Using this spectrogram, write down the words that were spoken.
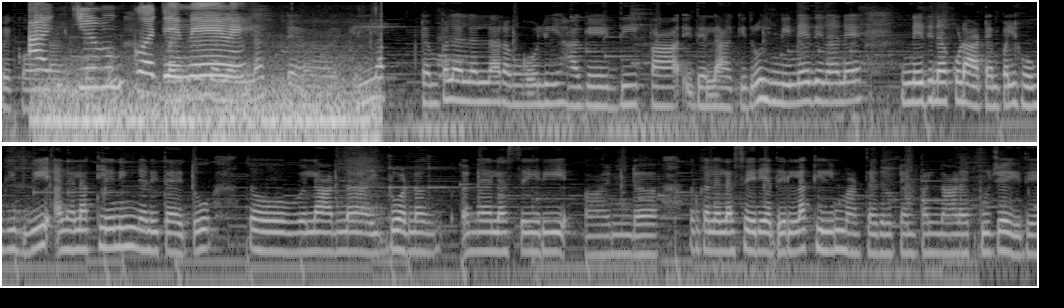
ಮಾಡಬೇಕು ಎಲ್ಲ ಟೆಂಪಲ್ ಎಲ್ಲ ಟೆಂಪಲಲ್ಲೆಲ್ಲ ರಂಗೋಲಿ ಹಾಗೆ ದೀಪ ಇದೆಲ್ಲ ಹಾಕಿದ್ರು. ಇನ್ನು ನಿನ್ನೆ ದಿನನೇ ನಿನ್ನೆ ದಿನ ಕೂಡ ಆ ಟೆಂಪಲ್ಗೆ ಹೋಗಿದ್ವಿ. ಅಲ್ಲೆಲ್ಲ ಕ್ಲೀನಿಂಗ್ ನಡೀತಾ ಇತ್ತು. ಸೊ ಎಲ್ಲ ಅಣ್ಣ ಇಬ್ಬರು ಅಣ್ಣ ಅಣ್ಣ ಎಲ್ಲ ಸೇರಿ ಆ್ಯಂಡ್ ಅಂಕಲ್ ಎಲ್ಲ ಸೇರಿ ಅದೆಲ್ಲ ಕ್ಲೀನ್ ಮಾಡ್ತಾಯಿದ್ರು ಟೆಂಪಲ್ ನಾಳೆ ಪೂಜೆ ಇದೆ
